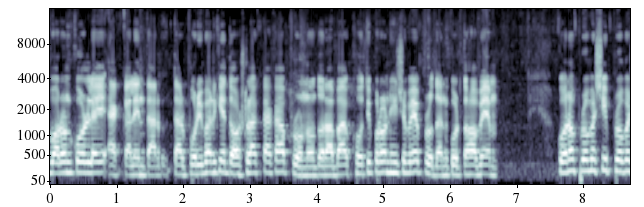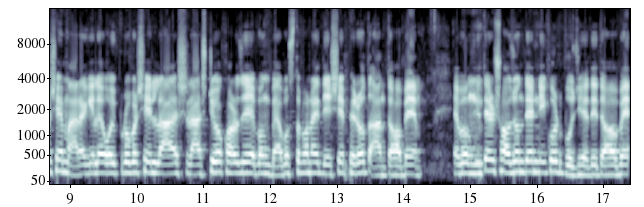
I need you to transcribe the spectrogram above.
বরণ করলে এককালীন তার তার পরিবারকে দশ লাখ টাকা প্রণোদনা বা ক্ষতিপূরণ হিসেবে প্রদান করতে হবে। কোনো প্রবাসী প্রবাসে মারা গেলে ওই প্রবাসীর লাশ রাষ্ট্রীয় খরচে এবং ব্যবস্থাপনায় দেশে ফেরত আনতে হবে। এবং মৃতের স্বজনদের নিকট বুঝিয়ে দিতে হবে।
